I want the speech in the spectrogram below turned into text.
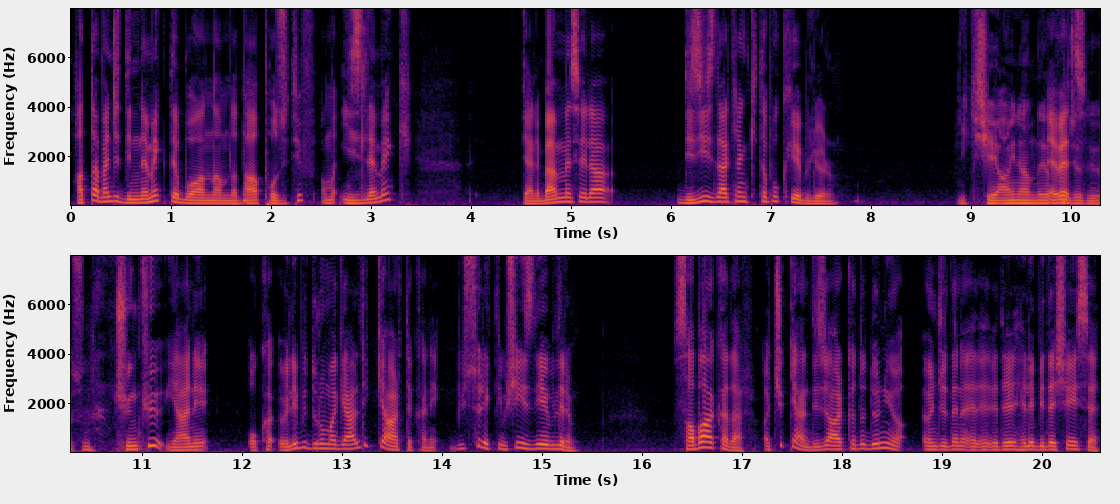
hatta bence dinlemek de bu anlamda daha pozitif ama izlemek yani ben mesela dizi izlerken kitap okuyabiliyorum. İki şeyi aynı anda yapınca Evet. diyorsun. Çünkü yani o öyle bir duruma geldik ki artık hani bir sürekli bir şey izleyebilirim. Sabaha kadar açık yani dizi arkada dönüyor. Önceden hele, bir de şeyse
